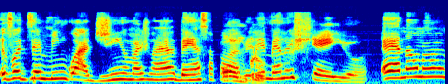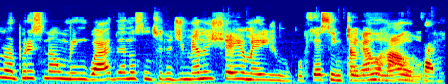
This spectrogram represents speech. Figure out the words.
eu- vou dizer minguadinho, mas não é bem essa palavra. Ombro. Ele é menos cheio. É, não, não, não é por isso não. Minguado é no sentido de menos cheio mesmo. Porque assim, Cabelo querendo ou não. cab-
